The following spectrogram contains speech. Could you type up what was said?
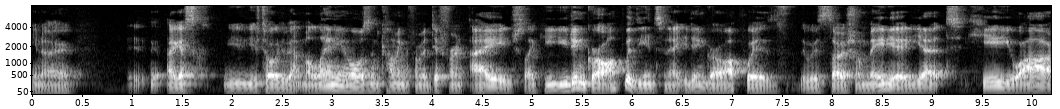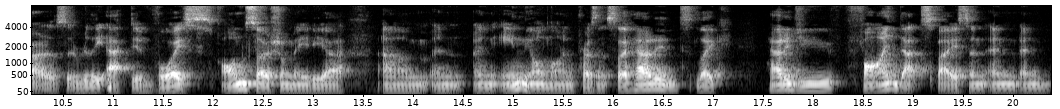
you know I guess you, have talked about millennials and coming from a different age. Like you, you didn't grow up with the internet, you didn't grow up with with social media. Yet here you are as a really active voice on social media um, and and in the online presence. So how did like how did you find that space and and and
